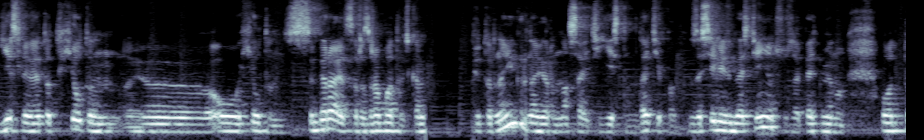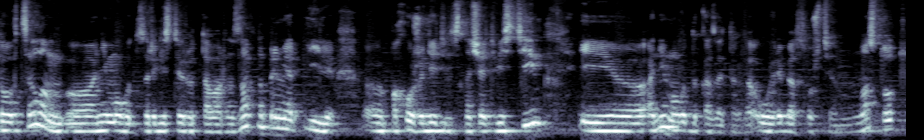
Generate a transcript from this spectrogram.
если этот Hilton, э, о Hilton собирается разрабатывать компьютер, компьютерные игры, наверное, на сайте есть там, да, типа заселить в гостиницу за 5 минут, вот, то в целом э, они могут зарегистрировать товарный знак, например, или э, похожую деятельность начать вести, и э, они могут доказать тогда, ой, ребят, слушайте, у нас тут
